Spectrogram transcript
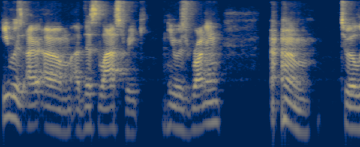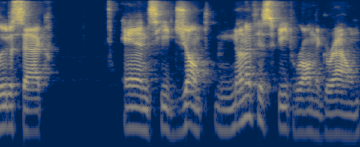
he was um uh, this last week he was running to elude a sack and he jumped none of his feet were on the ground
